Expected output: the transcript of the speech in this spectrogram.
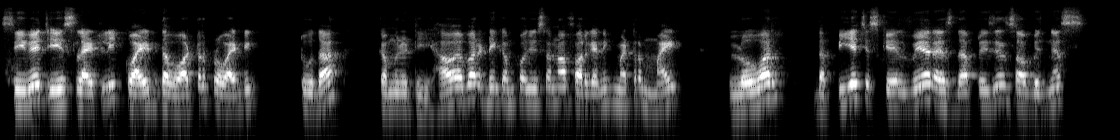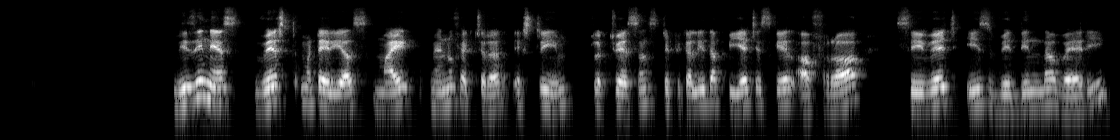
Sewage is slightly quite the water provided to the community. However, decomposition of organic matter might lower the pH scale, whereas the presence of business business waste materials might manufacture extreme fluctuations. Typically, the pH scale of raw sewage is within the very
